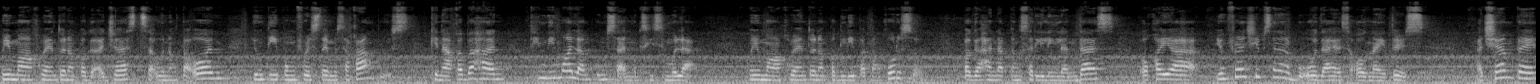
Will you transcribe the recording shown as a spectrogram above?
May mga kwento ng pag adjust sa unang taon, yung tipong first time mo sa campus, kinakabahan, at hindi mo alam kung saan magsisimula. May mga kwento ng paglipat ng kurso, paghahanap ng sariling landas, o kaya yung friendships na nabuo dahil sa all-nighters. At syempre,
